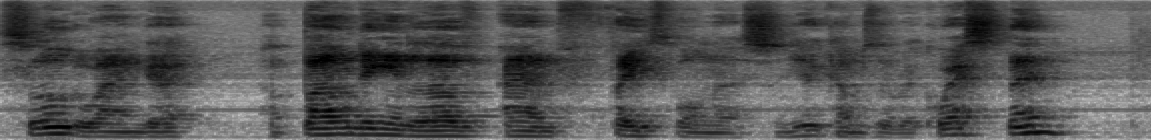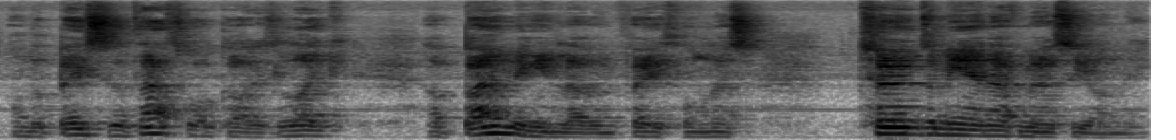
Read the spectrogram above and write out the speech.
slow to anger, abounding in love and faithfulness. And here comes the request then. On the basis of that's what God is like, abounding in love and faithfulness, turn to me and have mercy on me.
